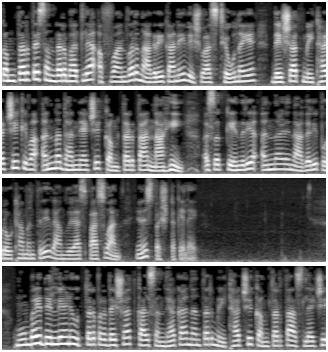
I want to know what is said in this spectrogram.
कमतरतेसंदर्भातल्या अफवांवर नागरिकांनी विश्वास ठेवू नये. देशात मिठाची किंवा अन्नधान्याची कमतरता नाही असं केंद्रीय अन्न आणि नागरी पुरवठा मंत्री रामविलास पासवान यांनी स्पष्ट केलं आहे मुंबई दिल्ली आणि उत्तर प्रदेशात काल संध्याकाळनंतर मिठाची कमतरता असल्याची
